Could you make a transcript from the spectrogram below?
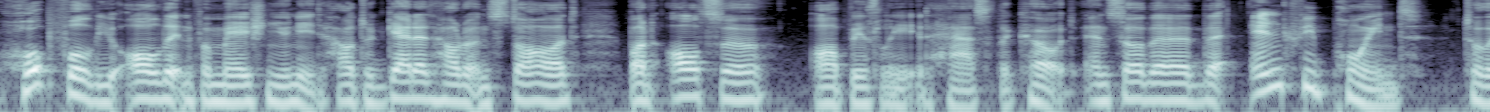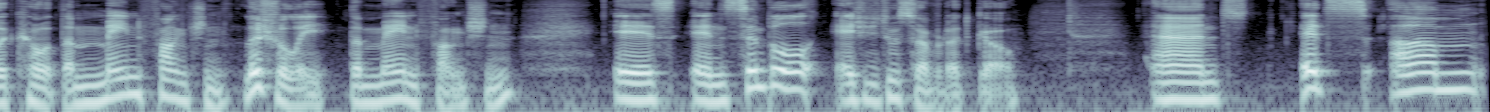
hopefully all the information you need, how to get it, how to install it, but also, obviously, it has the code. And so the, the entry point to the code, the main function, literally the main function, is in simple http2server.go. And it's, um,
